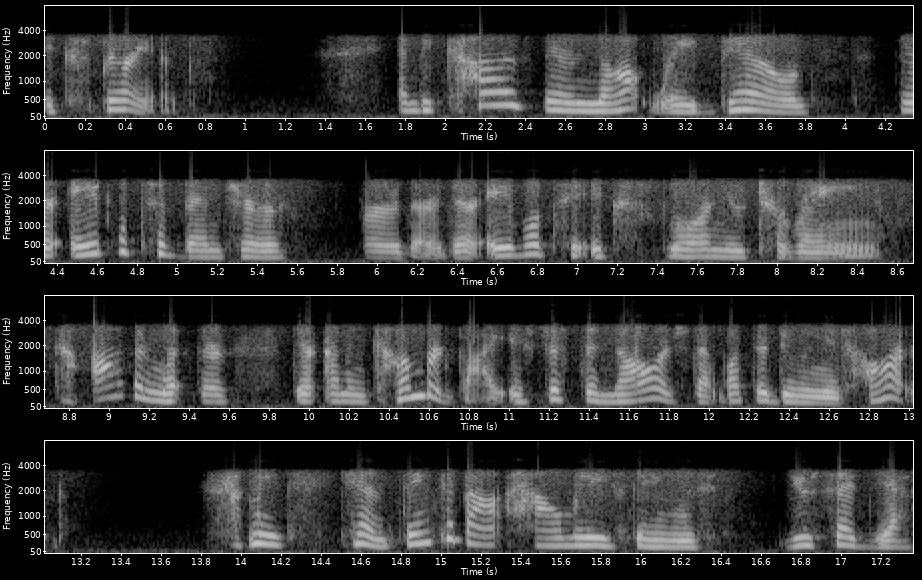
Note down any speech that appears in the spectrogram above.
experience. And because they're not weighed down, they're able to venture further. They're able to explore new terrain. Often what they're, they're unencumbered by is just the knowledge that what they're doing is hard. I mean, Ken, think about how many things you said yes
